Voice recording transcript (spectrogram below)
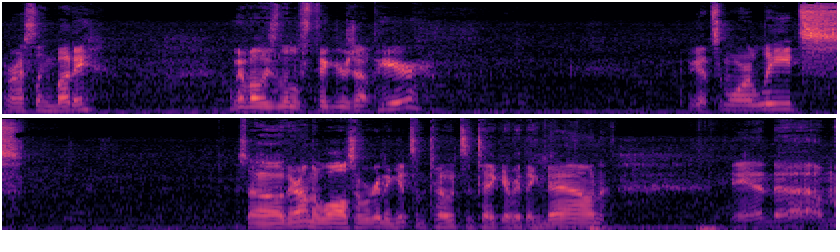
wrestling buddy. We have all these little figures up here. We got some more elites. So they're on the wall, so we're gonna get some totes and take everything down. And um,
